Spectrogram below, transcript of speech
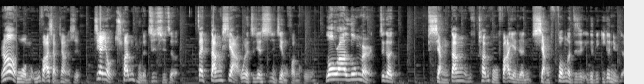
然后我们无法想象的是，既然有川普的支持者在当下为了这件事件欢呼，Laura Loomer 这个想当川普发言人想疯了这是一个一个女的，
